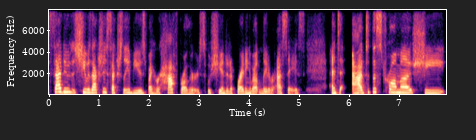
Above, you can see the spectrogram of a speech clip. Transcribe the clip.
sad news, she was actually sexually abused by her half brothers, which she ended up writing about in later essays. And to add to this trauma, she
